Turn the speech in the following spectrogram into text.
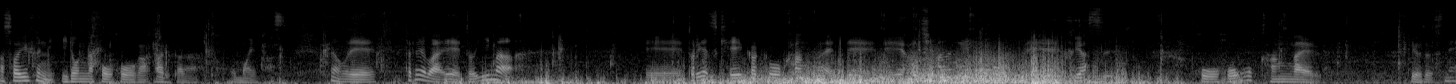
あ、そういうふうにいろんな方法があるかなと思います。なので例えば、えーと、今、えー、とりあえず計画を考えて、えー、8万円を、えー、増やす方法を考えるということですね。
